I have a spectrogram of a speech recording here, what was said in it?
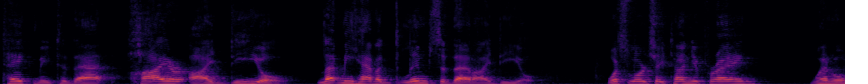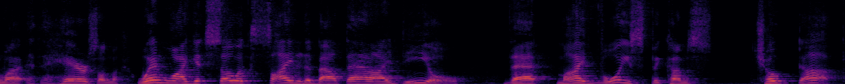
take me to that higher ideal. Let me have a glimpse of that ideal. What's Lord Chaitanya praying? When will my the hairs on my when will I get so excited about that ideal that my voice becomes choked up?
